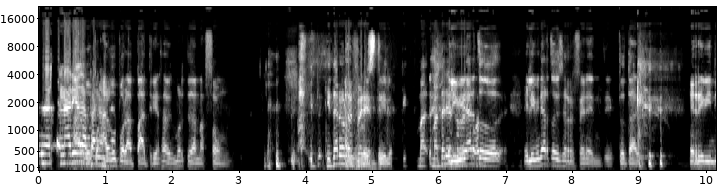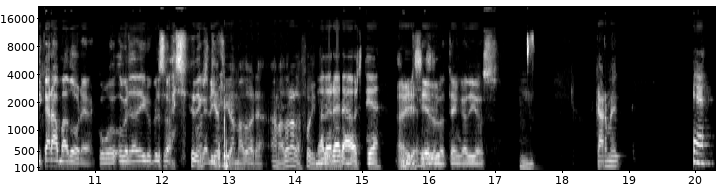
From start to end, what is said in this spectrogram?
No escenario algo, da Panonia. Algo pola patria, sabes? Morte da Nazón. Quitar o referente. Eliminar, todo, eliminar todo ese referente, total. e reivindicar a Amadora como o verdadeiro personaxe de Galicia. Tío, Amadora. Amadora la foi. Amadora era hostia. Ay, el cielo sí. lo tenga, Dios. Mm. Carmen. Que?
